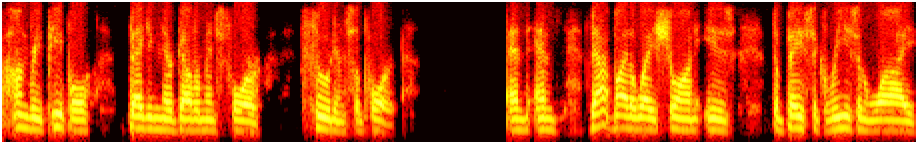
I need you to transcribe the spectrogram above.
hungry people begging their governments for food and support. And and that, by the way, Sean, is the basic reason why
